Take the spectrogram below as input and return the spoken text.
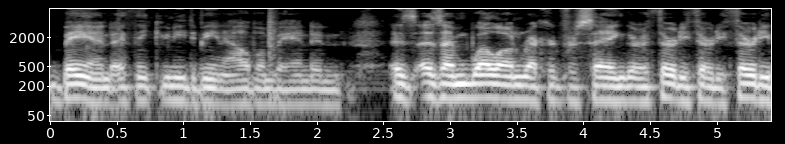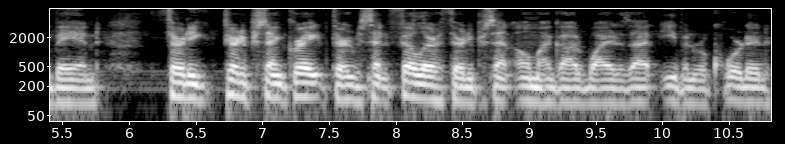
band, I think you need to be an album band. And as as I'm well on record for saying, they're a 30 30 30 band. 30 percent great, thirty percent filler, thirty percent. Oh my God, why is that even recorded?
